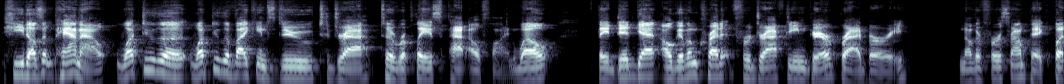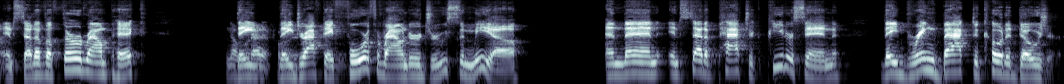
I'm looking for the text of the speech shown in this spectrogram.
He doesn't pan out. What do the what do the Vikings do to draft to replace Pat Elflein? Well, they did get. I'll give them credit for drafting Garrett Bradbury, another first round pick. But instead of a third round pick, No they they it. draft a fourth rounder, Dru Samia, and then instead of Patrick Peterson, they bring back Dakota Dozier.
